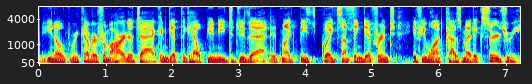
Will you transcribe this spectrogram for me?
you know recover from a heart attack and get the help you need to do that. It might be quite something different if you want cosmetic surgery.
